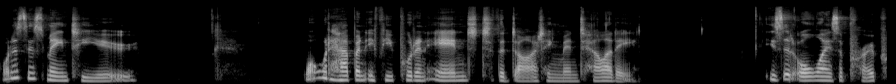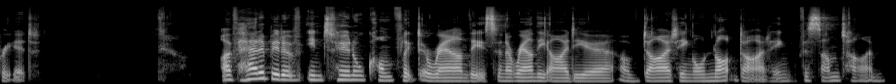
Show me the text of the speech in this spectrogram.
What does this mean to you? What would happen if you put an end to the dieting mentality? Is it always appropriate? I've had a bit of internal conflict around this and around the idea of dieting or not dieting for some time.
